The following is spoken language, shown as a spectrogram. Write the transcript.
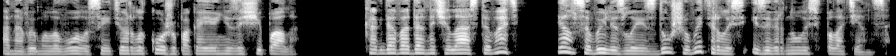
Она вымыла волосы и терла кожу, пока ее не защипала. Когда вода начала остывать, Элса вылезла из душа, вытерлась и завернулась в полотенце.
